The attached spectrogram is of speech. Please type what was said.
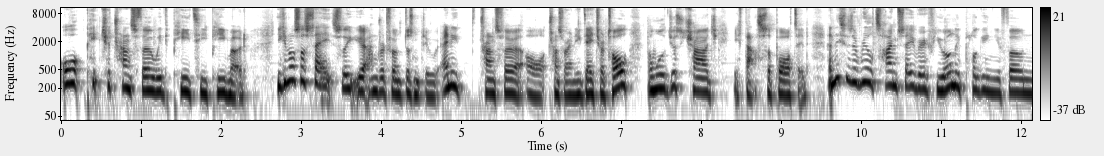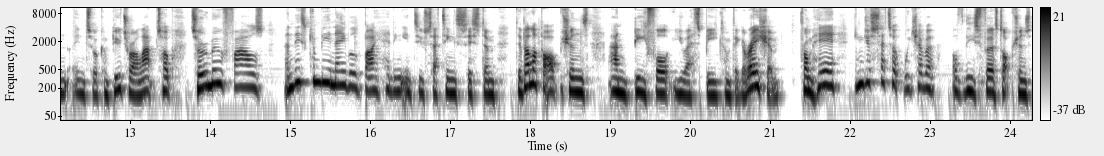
or picture transfer with PTP mode. You can also set it so that your Android phone doesn't do any transfer or transfer any data at all and will just charge if that's supported. And this is a real time saver if you only plug in your phone into a computer or laptop to remove files and this can be enabled by heading into settings system, developer options and default USB configuration. From here, you can just set up whichever of these first options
